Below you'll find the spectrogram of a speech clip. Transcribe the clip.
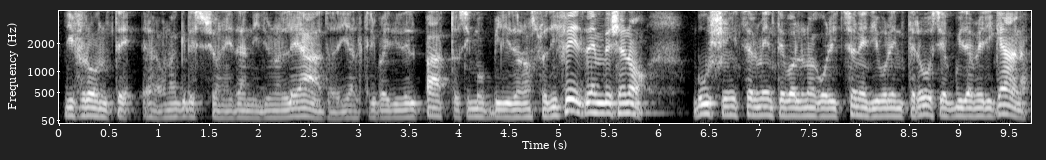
di fronte a un'aggressione ai danni di un alleato, degli altri paesi del patto si mobilitano a sua difesa, e invece no, Bush inizialmente volle una coalizione di volenterosi a guida americana,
